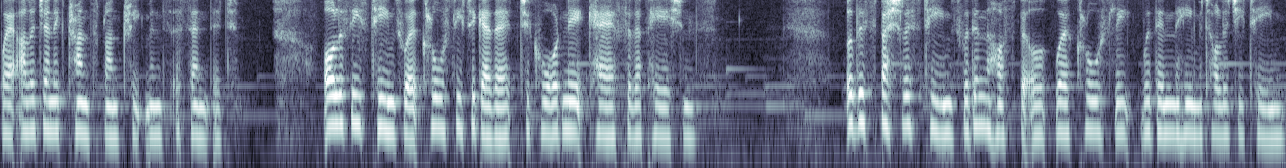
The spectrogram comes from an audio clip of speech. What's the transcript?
where allogenic transplant treatments are centred. All of these teams work closely together to coordinate care for their patients. Other specialist teams within the hospital work closely within the haematology team.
